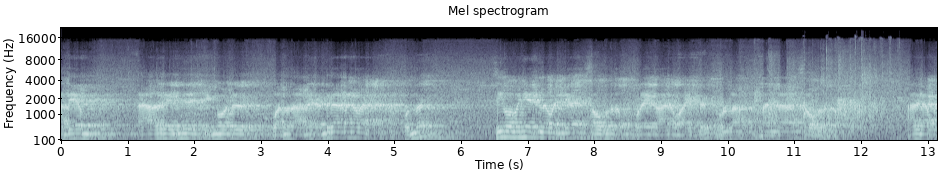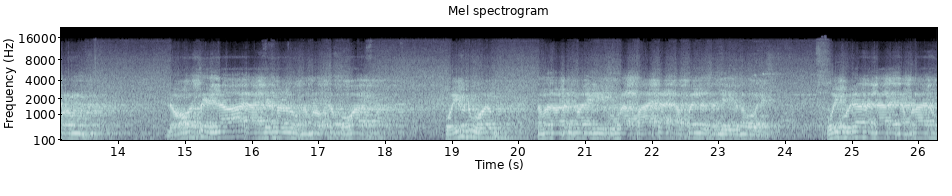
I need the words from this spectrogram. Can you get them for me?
അദ്ദേഹം അത് കഴിഞ്ഞ് ഇങ്ങോട്ട് വന്നതാണ്. രണ്ട് കാരണങ്ങളല്ല ഒന്ന് ഓമനിയായിട്ടുള്ള വലിയ സൗഹൃദം കുറേ കാലമായിട്ട് ഉള്ള നല്ല സൗഹൃദം. അതിനപ്പുറം ലോകത്തെ എല്ലാ രാജ്യങ്ങളിലും നമ്മളൊക്കെ പോവാറുണ്ട്. പോയിട്ട് പോലും നമ്മുടെ നാട്ടിൽ പറയുന്നത് ഈ പൂറ പാറ്റ കപ്പലിൽ സഞ്ചരിക്കുന്ന പോലെ. പോയി പോരാന്നല്ലാതെ നമ്മളാരും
